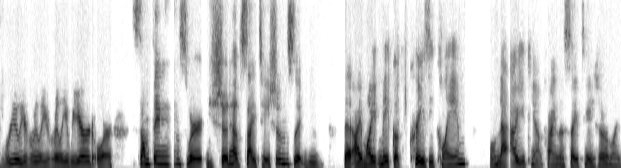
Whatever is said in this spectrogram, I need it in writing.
really, really, really weird, or some things where you should have citations that you that I might make a crazy claim. Well, now you can't find the citation. Like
